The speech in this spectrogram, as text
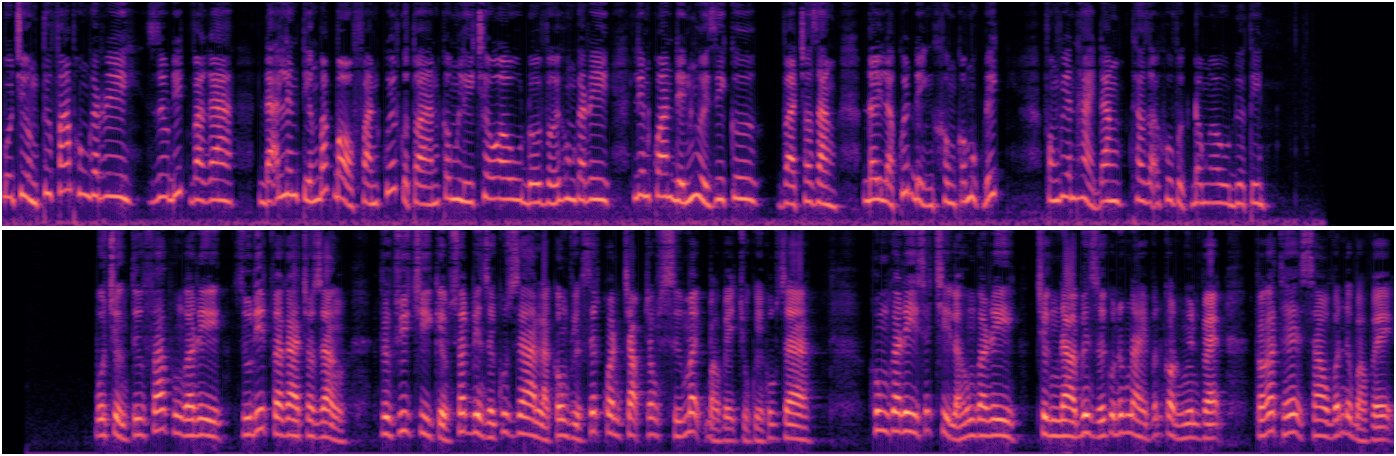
Bộ trưởng Tư pháp Hungary Judith Vaga đã lên tiếng bác bỏ phán quyết của Tòa án Công lý châu Âu đối với Hungary liên quan đến người di cư và cho rằng đây là quyết định không có mục đích. Phóng viên Hải Đăng theo dõi khu vực Đông Âu đưa tin. Bộ trưởng Tư pháp Hungary Judith Vaga cho rằng việc duy trì kiểm soát biên giới quốc gia là công việc rất quan trọng trong sứ mệnh bảo vệ chủ quyền quốc gia. Hungary sẽ chỉ là Hungary chừng nào biên giới của nước này vẫn còn nguyên vẹn và các thế hệ sau vẫn được bảo vệ.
